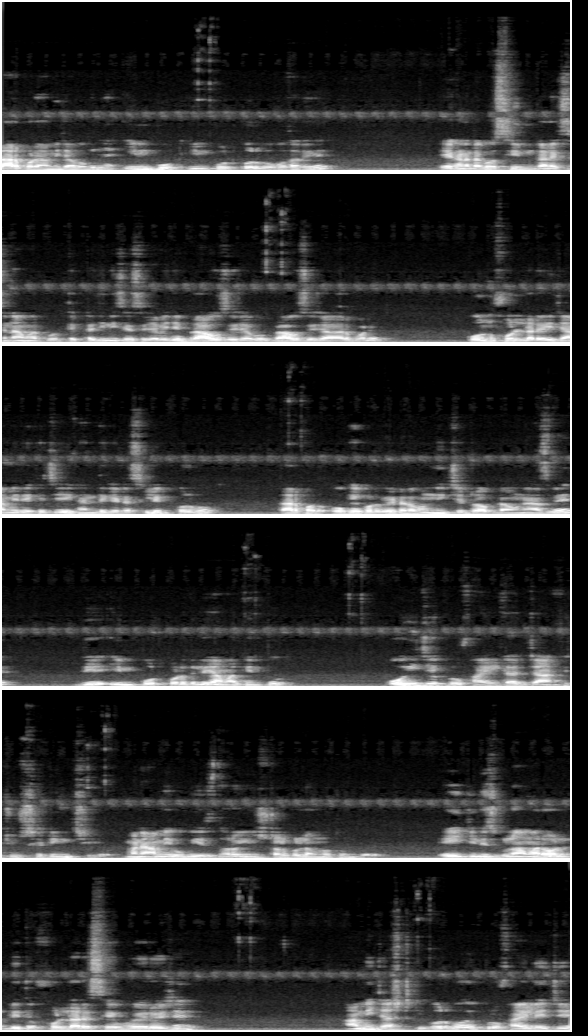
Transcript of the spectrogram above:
তারপরে আমি যাব কি না ইম্পোর্ট ইম্পোর্ট করব কোথা থেকে? এখানে দেখো সিম কালেকশানে আমার প্রত্যেকটা জিনিস এসে যাবে, যে ব্রাউজে যাব ব্রাউজে যাওয়ার পরে কোন ফোল্ডারে যে আমি রেখেছি, এখান থেকে এটা সিলেক্ট করব। তারপর ওকে করবে। এটা তখন নিচে ড্রপ ডাউনে আসবে। দিয়ে ইম্পোর্ট করে দিলেই আমার কিন্তু ওই যে প্রোফাইলটার যা কিছু সেটিং ছিল মানে আমি ওবিএস ধরো ইনস্টল করলাম নতুন করে, এই জিনিসগুলো আমার অলরেডি তো ফোল্ডারে সেভ হয়ে রয়েছে। আমি জাস্ট কী করব? ওই প্রোফাইলে যে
